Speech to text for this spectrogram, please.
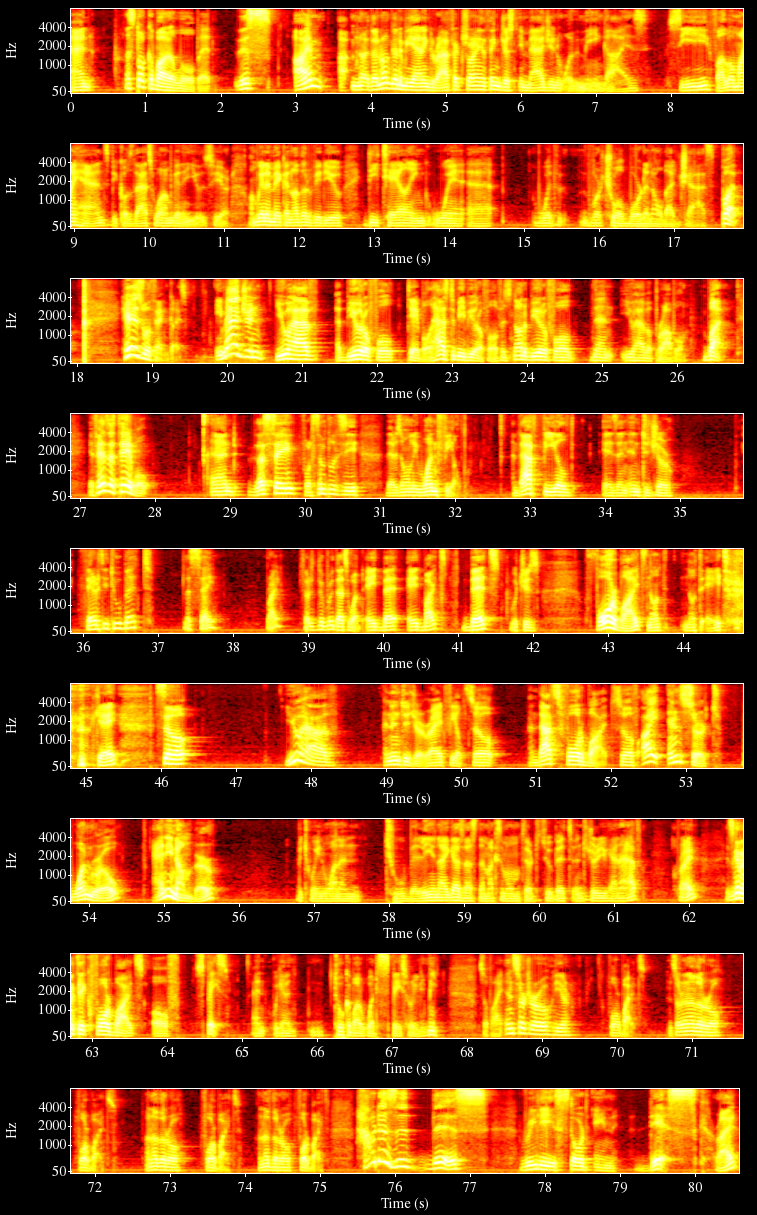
and let's talk about it a little bit. This I'm, I'm not, they're not going to be any graphics or anything. Just imagine with me, guys see follow my hands because that's what i'm going to use here. I'm going to make another video detailing when uh, with virtual board and all that jazz. But here's the thing guys. Imagine you have a beautiful table. It has to be beautiful. If it's not a beautiful then you have a problem. But if it's a table and let's say for simplicity there's only one field and that field is an integer 32 bit let's say right? 32 bit, that's what, 8 bit, 8 bytes, bits, which is 4 bytes, not not 8, okay? So you have an integer, right, field. So and that's 4 bytes. So if I insert one row, any number between 1 and 2 billion, I guess that's the maximum 32 bit integer you can have, right? It's to take 4 bytes of space. And we're to talk about what space really means. So if I insert a row here, four bytes. Insert another row, four bytes. Another row, four bytes. Another row, four bytes. How does it this really stored in disk, right?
